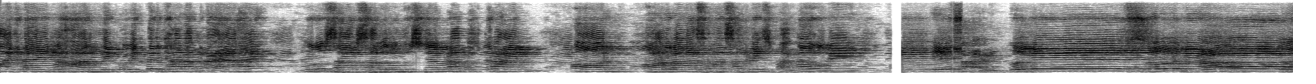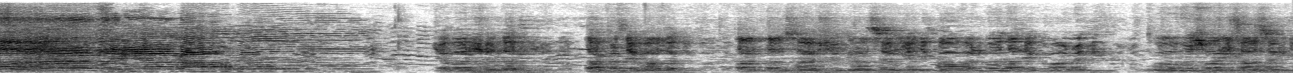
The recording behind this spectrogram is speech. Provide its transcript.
ਅੱਜ ਦਾ ਇਹ ਮਹਾਨ ਤੇ ਪਵਿੱਤਰ ਦਿਹਾੜਾ ਮਨਾਇਆ ਹੈ ਗੁਰੂ ਸਾਹਿਬ ਸਭ ਨੂੰ ਖੁਸ਼ੀਆਂ ਪ੍ਰਾਪਤ ਕਰਾਉਣ ਔਰ ਆਉਣ ਵਾਲਾ ਸਮਾਂ ਸਭ ਲਈ ਸੁਭਾਗਾ ਹੋਵੇ ਇਸ ਬੋਲੇ ਜਬਰ ਸ਼ਦਰ ਤਾਕਤ ਦੇ ਮਾਲਕ। ਤਨ ਤਨ ਸਾਹਿਬ ਸ਼੍ਰੀ ਗ੍ਰੰਥ ਸਾਹਿਬ ਜੀ ਦੀ ਪਾਵਨ ਗੋਦਾ ਤੇ ਕਮਾਨ ਰਹੀ ਗੁਰੂ ਸਵਾਰੀ ਸਾਧ ਸੰਗ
